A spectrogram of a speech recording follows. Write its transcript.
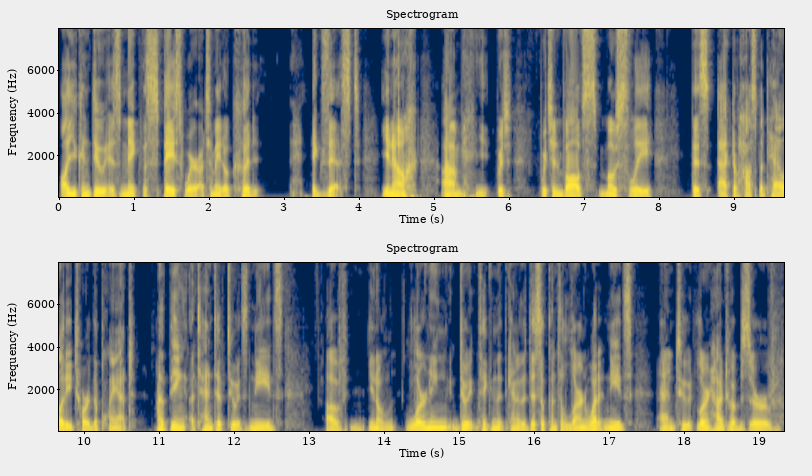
All you can do is make the space where a tomato could exist, you know, um, which which involves mostly this act of hospitality toward the plant, of being attentive to its needs, of you know learning, doing taking the kind of the discipline to learn what it needs and to learn how to observe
